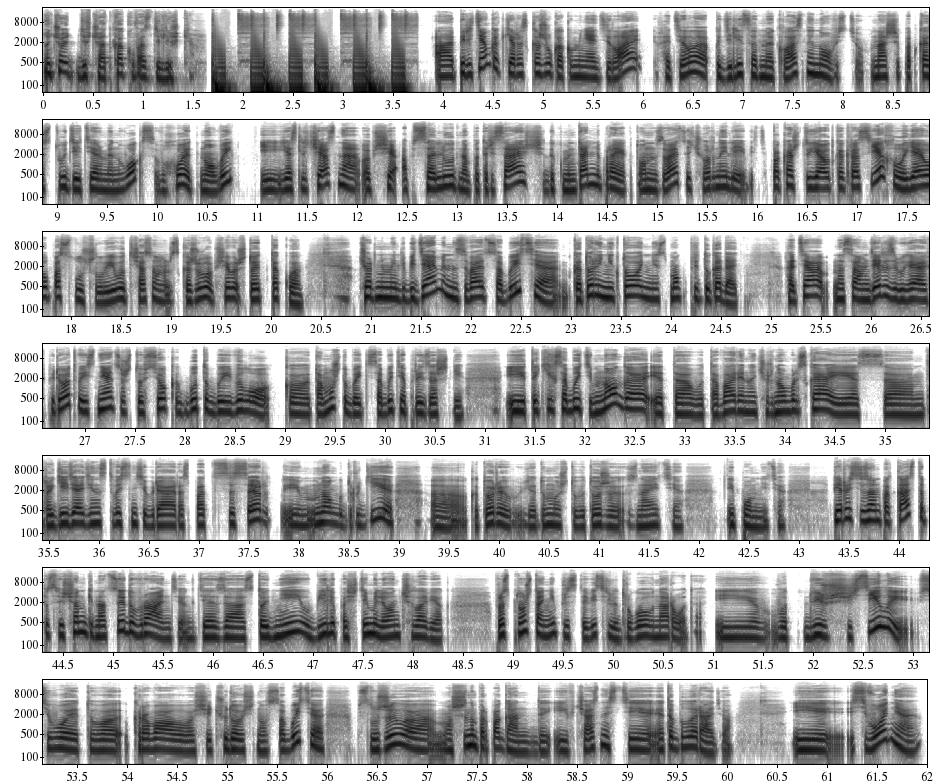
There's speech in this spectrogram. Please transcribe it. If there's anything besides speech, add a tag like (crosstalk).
Ну что, девчат, как у вас делишки? А перед тем, как я расскажу, как у меня дела, хотела поделиться одной классной новостью. В нашей подкаст-студии Термин Вокс выходит новый, и, если честно, вообще абсолютно потрясающий документальный проект. Он называется Черный лебедь. Пока что я вот как раз ехала, я его послушала, и вот сейчас вам расскажу вообще, что это такое. Черными лебедями называют события, которые никто не смог предугадать. Хотя, на самом деле, забегая вперед, выясняется, что все как будто бы и вело к тому, чтобы эти события произошли. И таких событий много. Это вот авария на Чернобыльской АЭС, э, трагедия 11 сентября, распад СССР и много другие, э, которые, я думаю, что вы тоже знаете и помните. Первый сезон подкаста посвящен геноциду в Руанде, где за 100 дней убили почти миллион человек. Просто потому, что они представители другого народа. И вот движущей силой всего этого кровавого, вообще чудовищного события служила машина пропаганды. И, в частности, это было радио. И сегодня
